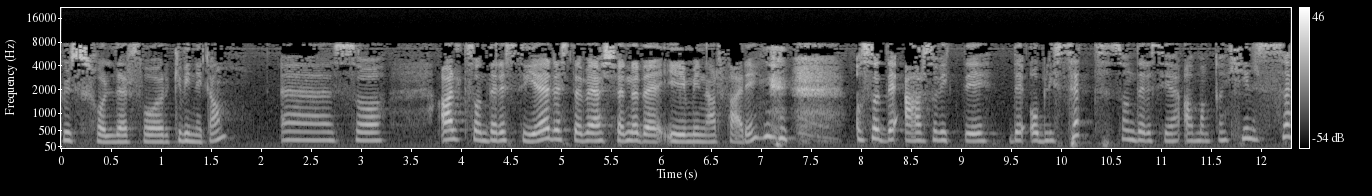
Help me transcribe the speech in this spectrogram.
kursholder for kvinnekamp. Eh, så alt som dere sier, det stemmer. Jeg kjenner det i min erfaring. Og så det er så viktig det å bli sett, som dere sier, at man kan hilse.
